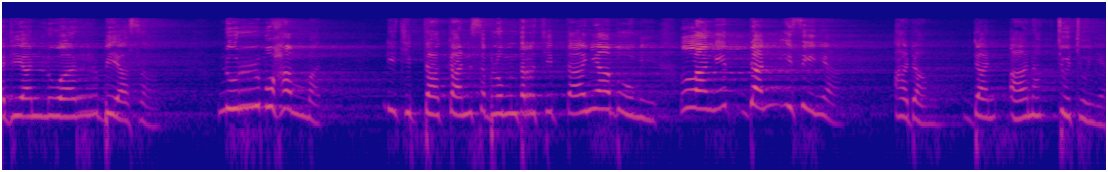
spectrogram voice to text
Kejadian luar biasa. Nur Muhammad diciptakan sebelum terciptanya bumi, langit dan isinya. Adam dan anak cucunya.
